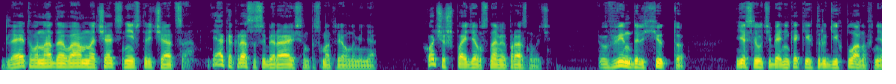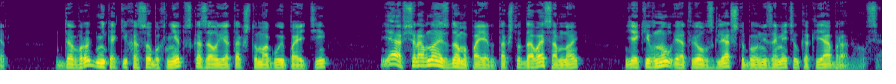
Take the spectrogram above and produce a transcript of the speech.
Для этого надо вам начать с ней встречаться. Я как раз и собираюсь, он посмотрел на меня. Хочешь, пойдем с нами праздновать? В Виндельхютто, если у тебя никаких других планов нет. Да вроде никаких особых нет, сказал я, так что могу и пойти. Я все равно из дома поеду, так что давай со мной. Я кивнул и отвел взгляд, чтобы он не заметил, как я обрадовался.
